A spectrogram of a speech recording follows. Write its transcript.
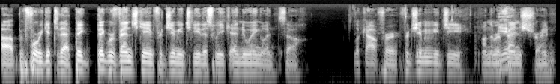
Uh, before we get to that big big revenge game for Jimmy G this week in New England, so look out for for Jimmy G on the Yeah. revenge train.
